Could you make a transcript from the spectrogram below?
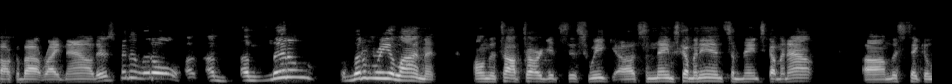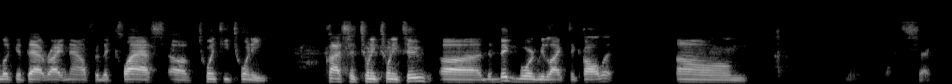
talk about right now. There's been a little, a, a, little, a little realignment on the top targets this week. Uh, some names coming in, some names coming out. Um, let's take a look at that right now for the class of 2020, class of 2022, uh, the big board we like to call it. Um, second.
